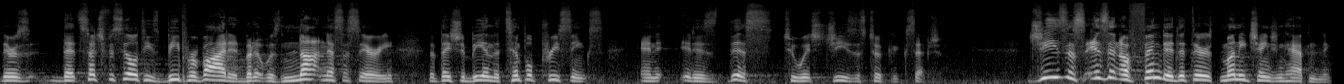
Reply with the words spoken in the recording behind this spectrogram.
there's, that such facilities be provided, but it was not necessary that they should be in the temple precincts, and it is this to which Jesus took exception. Jesus isn't offended that there's money changing happening.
